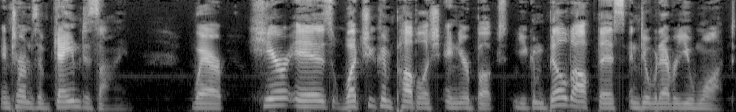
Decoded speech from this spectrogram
in terms of game design, where here is what you can publish in your books. You can build off this and do whatever you want.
